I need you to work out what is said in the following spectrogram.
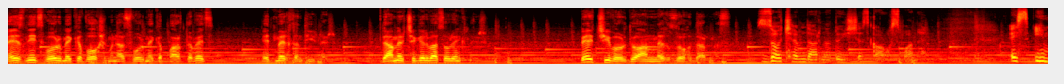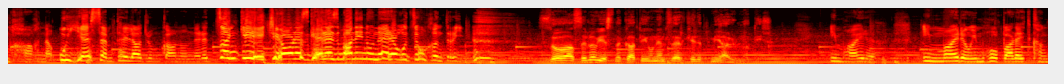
Մեզնից որ մեկը ողջ մնաց, որ մեկը պարտվեց, այդ մեր խնդիրն էր։ Դա մեր չգրված օրենքն էր։ Պետք չի որ դու անմեղ զոհ դառնաս։ Զո չեմ դառնա դու իշ ես կարող սպանել։ Էս իմ խաղն է, ու ես եմ թելադրում կանոնները։ Ծնկի իջի օրս գերեզմանին ու ներողություն խնդրի։ Զոհ ասելով ես նկատի ունեմ зерքերդ մի արյունոտիր։ Իմ հայրը, իմ մայրը ու իմ հոպարը այդքան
